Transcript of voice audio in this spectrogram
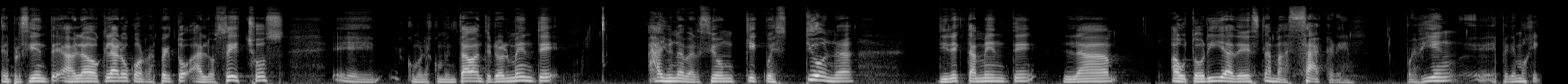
el presidente ha hablado claro con respecto a los hechos. Eh, como les comentaba anteriormente, hay una versión que cuestiona directamente la autoría de esta masacre. Pues bien, eh, esperemos que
